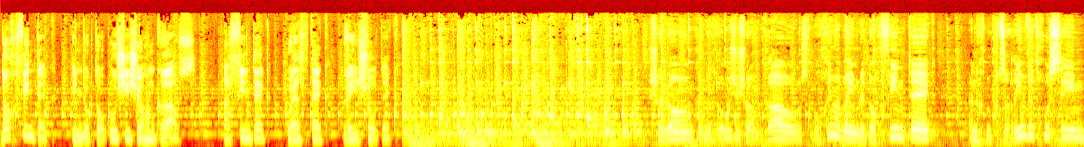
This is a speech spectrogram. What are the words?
דוח פינטק עם דוקטור אושי שוהם קראוס על פינטק, וולת'טק ואינשורטק. שלום, כאן דוקטור אושי שוהם קראוס, ברוכים הבאים לדוח פינטק, אנחנו קצרים ודחוסים,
